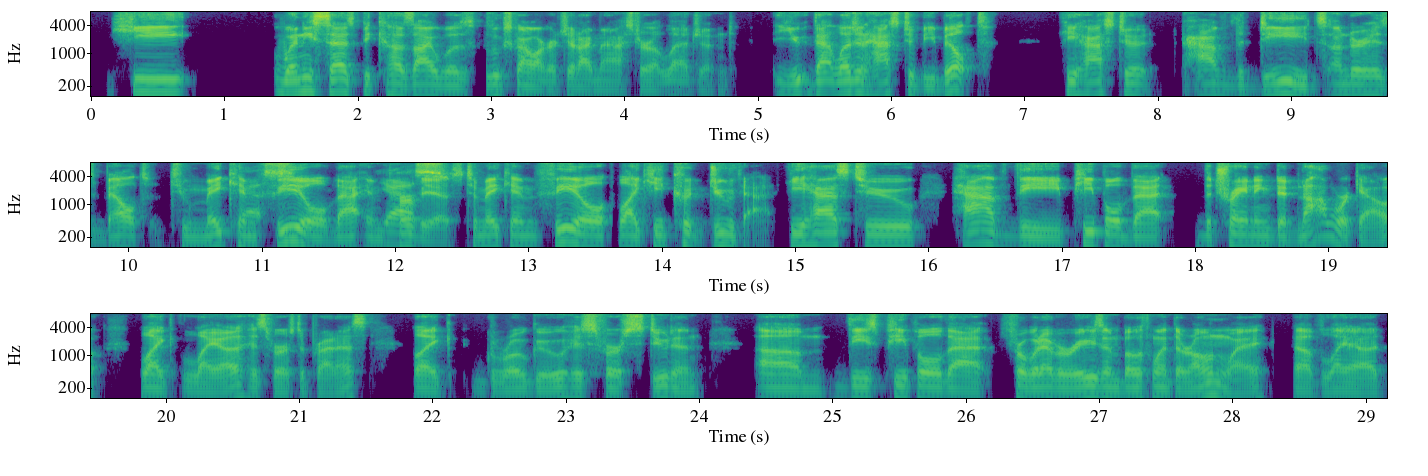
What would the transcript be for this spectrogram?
he when he says because I was Luke Skywalker Jedi Master a legend you that legend has to be built he has to have the deeds under his belt to make him Yes. feel that impervious Yes. to make him feel like he could do that he has to have the people that the training did not work out like Leia his first apprentice like Grogu his first student um these people that for whatever reason both went their own way of Leia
